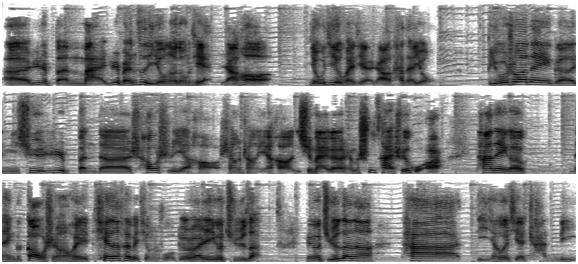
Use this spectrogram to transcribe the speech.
呃，日本买日本人自己用的东西，然后邮寄回去，然后他再用。比如说那个，你去日本的超市也好，商场也好，你去买个什么蔬菜水果，他那个那个告示上会贴的特别清楚。比如说一个橘子，那个橘子呢，它底下会写产地。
